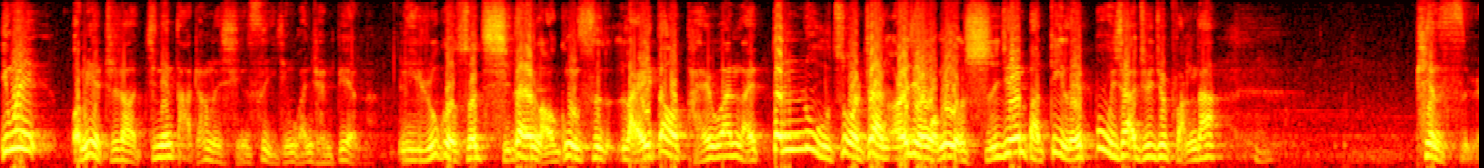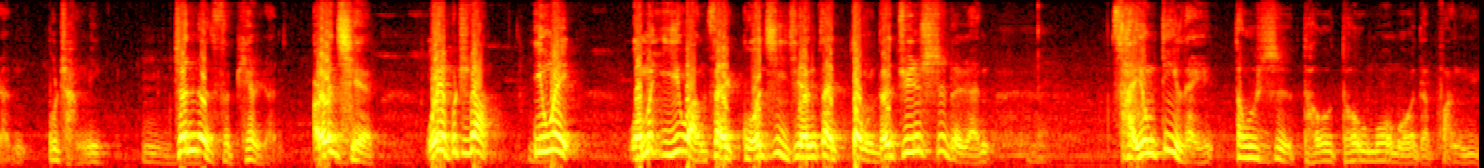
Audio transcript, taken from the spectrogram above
因为我们也知道，今天打仗的形势已经完全变了。你如果说期待老共是来到台湾来登陆作战，而且我们有时间把地雷布下去去防他，骗死人不偿命，嗯，真的是骗人。而且我也不知道，因为我们以往在国际间在懂得军事的人，采用地雷都是偷偷摸摸的防御。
